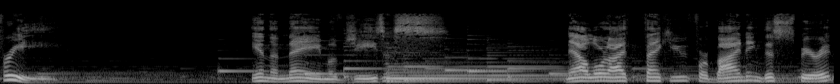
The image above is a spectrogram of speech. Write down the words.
free in the name of Jesus. Now, Lord, I thank you for binding this spirit.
